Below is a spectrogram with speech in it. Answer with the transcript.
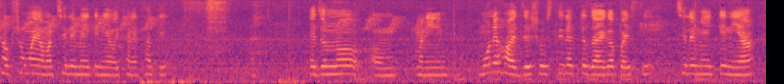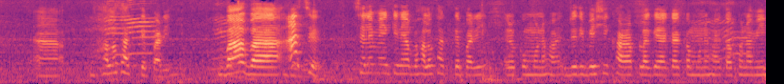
সব সময় আমার ছেলে মেয়েকে নিয়ে ওইখানে থাকি। এজন্য মানে মনে হয় যে স্বস্তির একটা জায়গা পাইছি, ছেলে মেয়েকে নিয়ে ভালো থাকতে পারি। বাবা। আছে। ছেলে মেয়েকে নিয়ে ভালো থাকতে পারি, এরকম মনে হয়। যদি বেশি খারাপ লাগে, একা একা মনে হয়, তখন আমি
